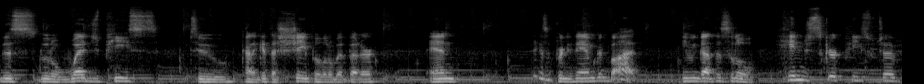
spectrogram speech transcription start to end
this little wedge piece to kind of get the shape a little bit better. And I think it's a pretty damn good bot. Even got this little hinge skirt piece, which I've,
